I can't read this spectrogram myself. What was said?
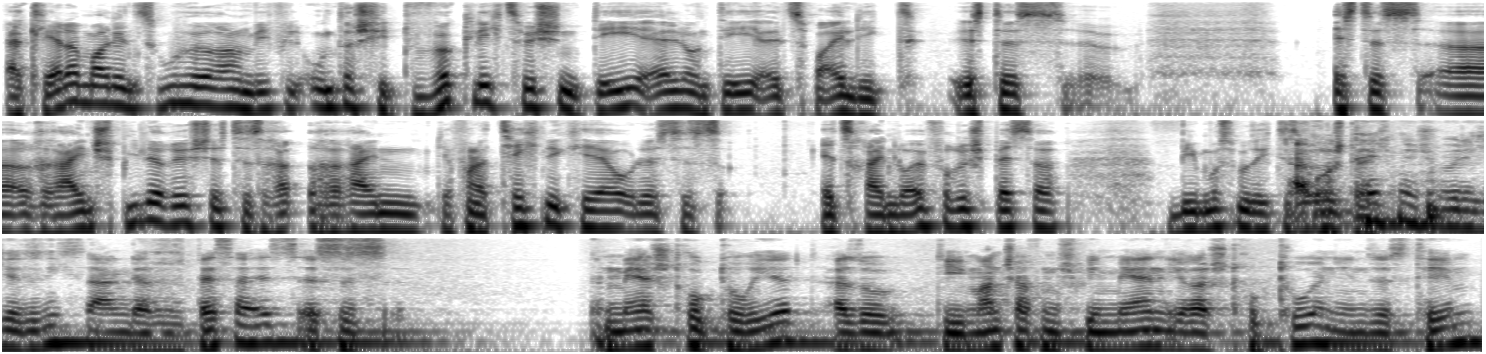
erklär doch mal den Zuhörern, wie viel Unterschied wirklich zwischen DL und DL2 liegt. Ist das, äh, ist das äh, rein spielerisch? Ist das rein ja, von der Technik her oder ist es jetzt rein läuferisch besser? Wie muss man sich das also vorstellen? Technisch würde ich jetzt nicht sagen, dass es besser ist. Es ist mehr strukturiert. Also die Mannschaften spielen mehr in ihrer Struktur, in ihrem System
